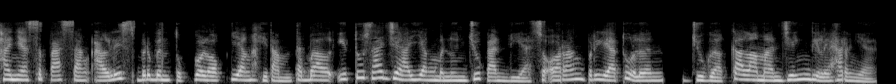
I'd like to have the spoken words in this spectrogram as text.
Hanya sepasang alis berbentuk golok yang hitam tebal itu saja yang menunjukkan dia seorang pria tulen, juga kala manjing di lehernya.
